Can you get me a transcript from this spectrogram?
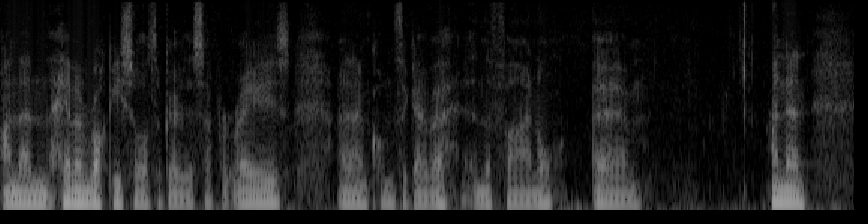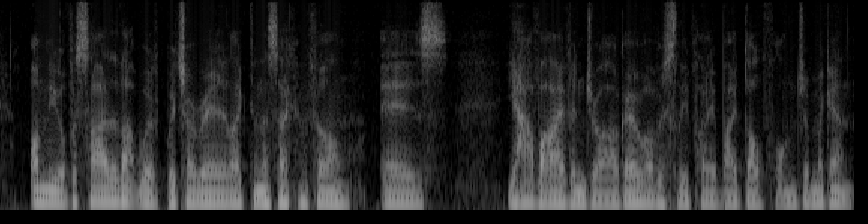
and then him and Rocky sort of go their separate ways, and then come together in the final. Um, and then on the other side of that, which I really liked in the second film, is you have Ivan Drago, obviously played by Dolph Lundgren again.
